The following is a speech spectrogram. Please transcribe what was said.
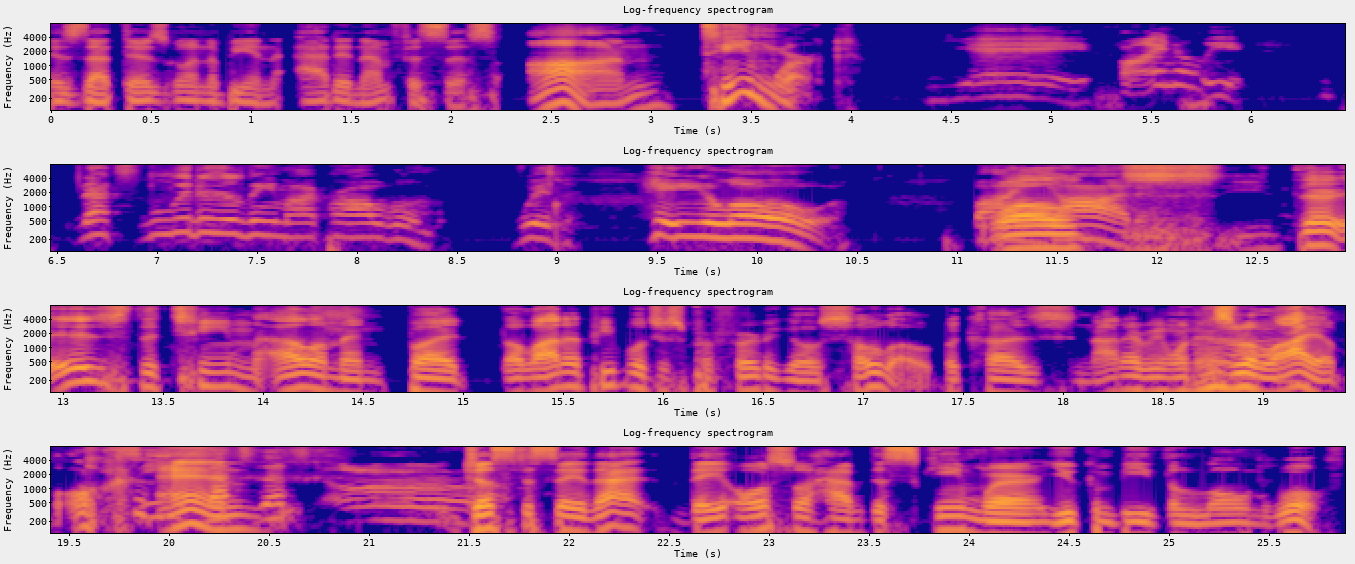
is that there's going to be an added emphasis on teamwork. Yay! Finally, that's literally my problem with Halo. By well, God, there is the team element, but a lot of people just prefer to go solo because not everyone is reliable. see, and that's that's ugh. Just to say that, they also have the scheme where you can be the lone wolf.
